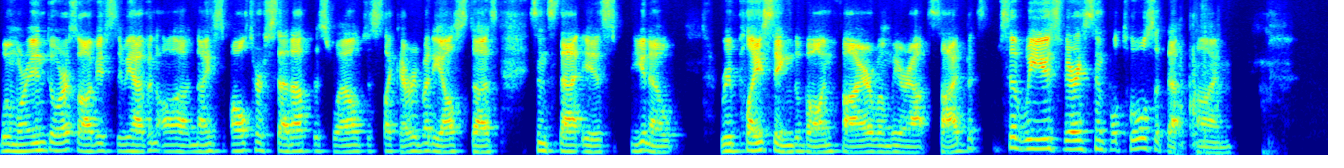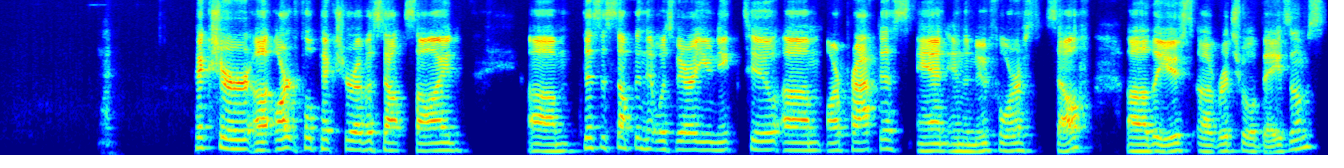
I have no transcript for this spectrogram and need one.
when we're indoors, obviously we have a uh, nice altar set up as well, just like everybody else does, since that is, you know, replacing the bonfire when we are outside. But so we use very simple tools at that time. Picture, uh, artful picture of us outside. Um, this is something that was very unique to um, our practice and in the New Forest itself, uh, the use of ritual besoms.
